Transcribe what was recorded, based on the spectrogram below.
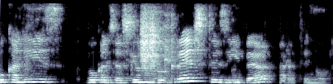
Vocaliz, vocalização número 3 de Ziber para tenor.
